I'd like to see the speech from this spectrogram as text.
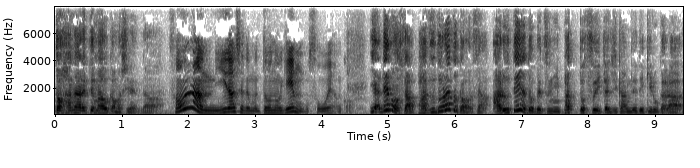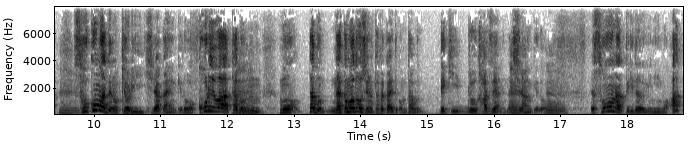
と離れてまうかもしれんな。そんなん言い出してでもどのゲームもそうやんか。いやでもさパズドラとかはさある程度別にパッとついた時間でできるから、うん。そこまでの距離開かへんけどこれは多分、もう多分仲間同士の戦いとかも多分できるはずやねんな、知らんけど、うんそうなってきた時にもう圧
